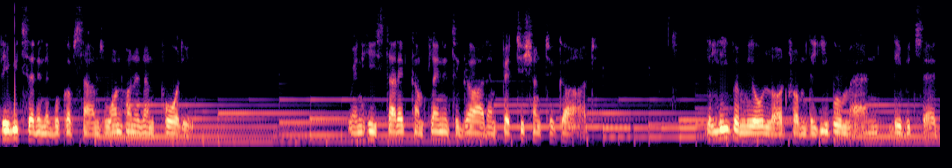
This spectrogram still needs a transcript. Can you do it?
David said in the book of Psalms 140, when he started complaining to God and petitioned to God, Deliver me, O Lord, from the evil man, David said.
